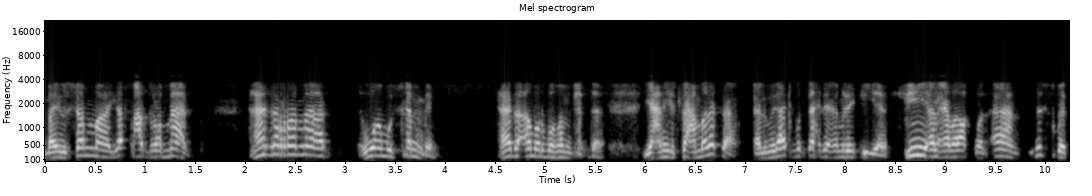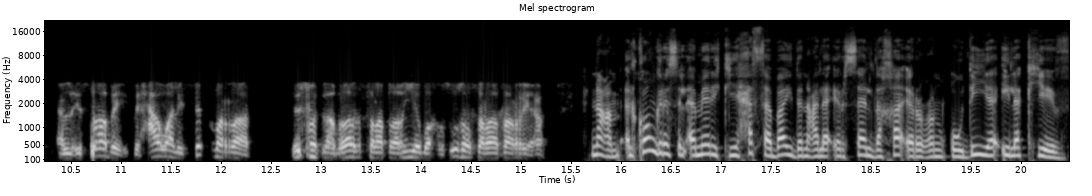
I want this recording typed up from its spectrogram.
ما يسمى يصعد رماد. هذا الرماد هو مسمم. هذا أمر مهم جدا. يعني استعملتها الولايات المتحدة الأمريكية في العراق والآن نسبة الإصابة بحوالي ست مرات نسبة الأمراض السرطانية وخصوصا سرطان الرئة نعم الكونغرس الأمريكي حث بايدن على إرسال ذخائر عنقودية إلى كييف.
